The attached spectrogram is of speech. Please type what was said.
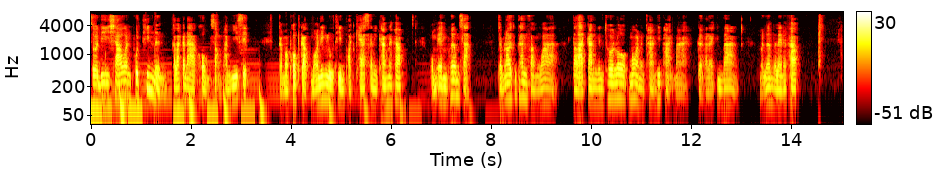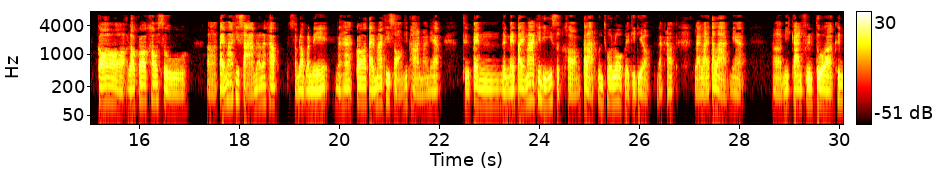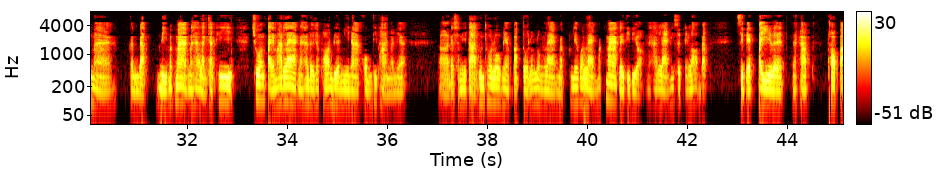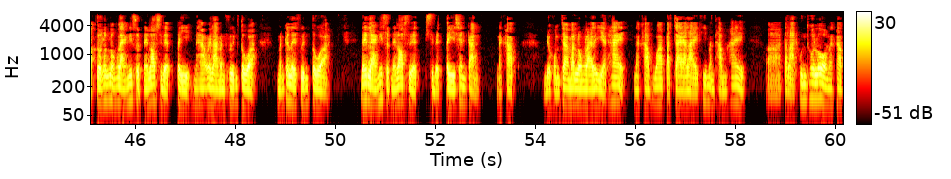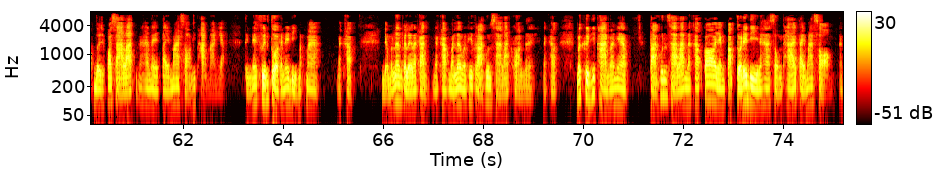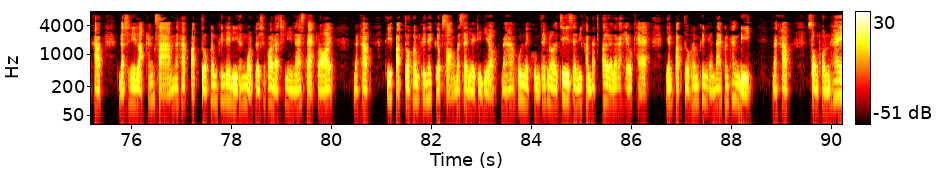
สวัสดีเช้าวันพุธที่ 1 กรกฎาคม 2020 กลับมาพบกับ Morning Routine Podcast กันอีกครั้งนะครับ ผมเอ็มเพิ่มศักดิ์จะเล่าให้ทุกท่านฟังว่าตลาดการเงินทั่วโลกเมื่อวันอังคารที่ผ่านมาเกิดอะไรขึ้นบ้าง มาเริ่มกันเลยนะครับ ก็เราก็เข้าสู่ไตรมาสที่ 3 แล้วนะครับสำหรับวันนี้นะฮะก็ไตรมาสที่ 2 ที่ผ่านมาเนี่ย ถือเป็นหนึ่งในไตรมาสที่ดีที่สุดของตลาดหุ้นทั่วโลกเลยทีเดียวนะครับ หลายๆ ตลาดเนี่ยมีการฟื้นตัวขึ้นมากันแบบดีมากๆนะฮะหลังจากที่ช่วงไตรมาสแรกนะฮะโดยเฉพาะเดือนมีนาคมที่ผ่านมาเนี่ยดัชนีตลาดหุ้นทั่วโลกเนี่ยปรับตัวลดลงแรงแบบเรียกว่าแรงมากๆเลยทีเดียวนะฮะแรงที่สุดในรอบแบบ 11 ปีเลยนะครับ พอปรับตัวลดลงแรงที่สุดในรอบ 11 ปีนะฮะเวลามันฟื้นตัว มันก็เลยฟื้นตัว ได้แรงที่สุดในรอบ 11 11 ปีเช่นกันนะครับ เดี๋ยวผมจะมาลงรายละเอียดให้นะครับ ว่าปัจจัยอะไรที่มันทำให้ตลาดหุ้นทั่วโลกนะครับ โดยเฉพาะสหรัฐนะฮะในไตรมาสสที่ผ่านมาเนี่ยถึงได้ฟื้นตัวกันได้ดีมากๆนะครับเดี๋ยวมาเริ่มกันเลยละกันนะครับมาเริ่มกันที่ตลาดหุ้นสหรัฐก่อนเลยนะครับ เมื่อคืนที่ผ่านมาเนี่ยตลาดหุ้นสหรัฐนะครับ ก็ยังปรับตัวได้ดีนะฮะส่งท้ายไตรมาสสนะครับดัชนีหลักทั้ง3นะครับปรับตัวเพิ่มขึ้นได้ดีทั้งหมดโดยเฉพาะดัชนี NASDAQ 100 นะครับที่ปรับตัวเพิ่มขึ้นได้เกือบ 2%เลยทีเดียวนะฮะหุ้นในกลุ่มเทคโนโลยีเซมิคอนดักเตอร์แล้วก็เฮลท์แคร์ยังปรับตัวเพิ่มขึ้นกันได้ค่อนข้างดีนะครับส่งผลให้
